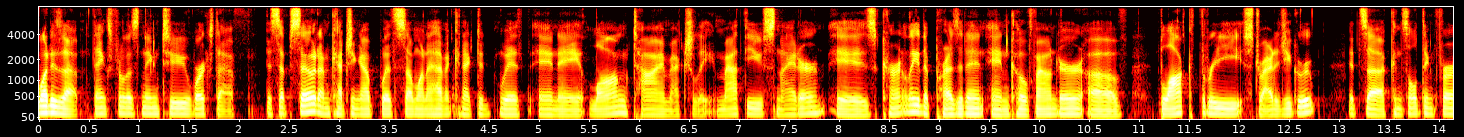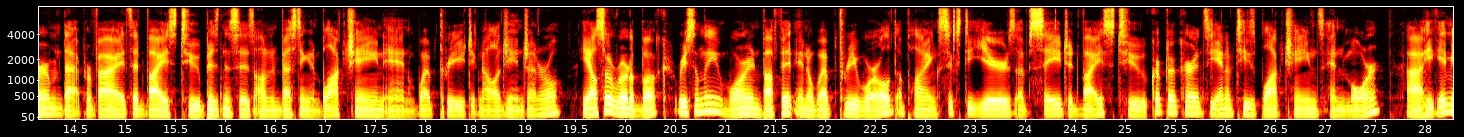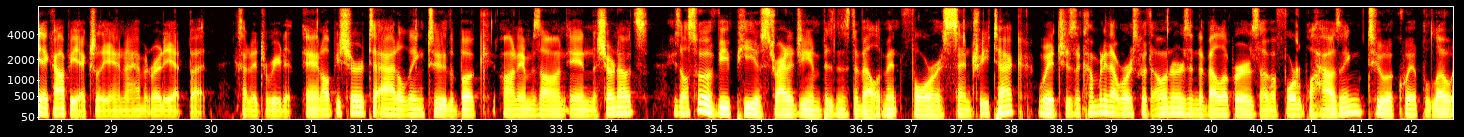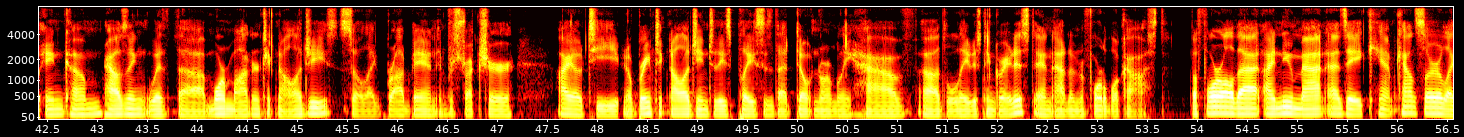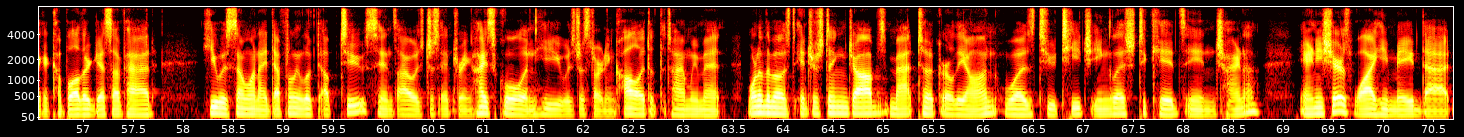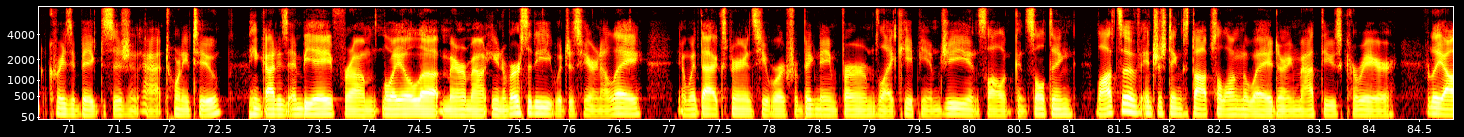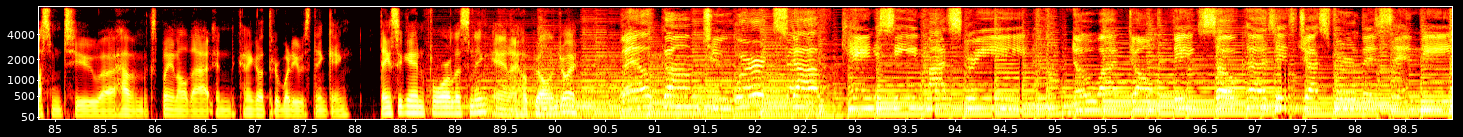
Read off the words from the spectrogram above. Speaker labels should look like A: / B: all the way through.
A: What is up? Thanks for listening to Work Stuff. This episode, I'm catching up with someone I haven't connected with in a long time, actually. Matthew Snider is currently the president and co founder of Block3 Strategy Group. It's a consulting firm that provides advice to businesses on investing in blockchain and Web3 technology in general. He also wrote a book recently, Warren Buffett in a Web3 World, applying 60 years of sage advice to cryptocurrency, NFTs, blockchains, and more. Uh, he gave me a copy actually, and I haven't read it yet, but excited to read it. And I'll be sure to add a link to the book on Amazon in the show notes. He's also a VP of Strategy and Business Development for CentriTech, which is a company that works with owners and developers of affordable housing to equip low income housing with uh, more modern technologies. So, like broadband infrastructure, IoT, you know, bring technology into these places that don't normally have uh, the latest and greatest and at an affordable cost. Before all that, I knew Matt as a camp counselor, like a couple other guests I've had. He was someone I definitely looked up to since I was just entering high school and he was just starting college at the time we met. One of the most interesting jobs Matt took early on was to teach English to kids in China. And he shares why he made that crazy big decision at 22. He got his MBA from Loyola Marymount University, which is here in LA. And with that experience, he worked for big name firms like KPMG and Slalom Consulting. Lots of interesting stops along the way during Matthew's career. Really awesome to uh, have him explain all that and kind of go through what he was thinking. Thanks again for listening, and I hope you all enjoy.
B: Welcome to Work Stuff. Can you see my screen? No, I don't think so, cause it's just for listening.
